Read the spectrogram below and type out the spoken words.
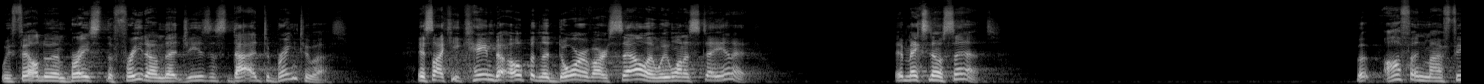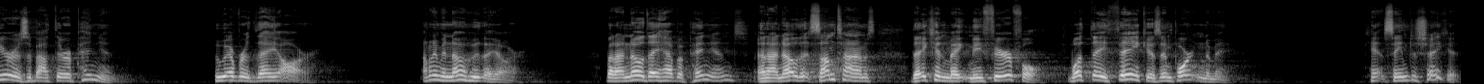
We fail to embrace the freedom that Jesus died to bring to us. It's like he came to open the door of our cell and we want to stay in it. It makes no sense. But often my fear is about their opinion, whoever they are. I don't even know who they are. But I know they have opinions, and I know that sometimes they can make me fearful. What they think is important to me. Can't seem to shake it.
